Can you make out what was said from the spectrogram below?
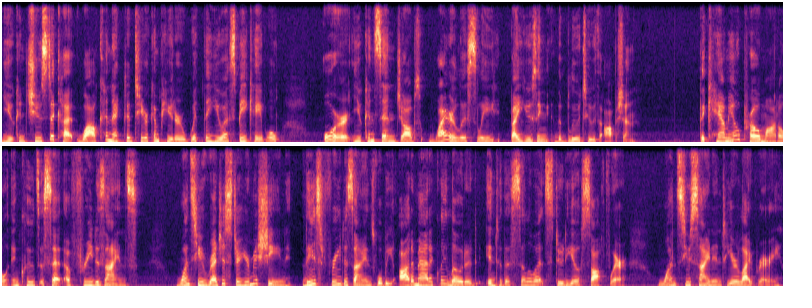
You can choose to cut while connected to your computer with the USB cable, or you can send jobs wirelessly by using the Bluetooth option. The Cameo Pro model includes a set of free designs. Once you register your machine, these free designs will be automatically loaded into the Silhouette Studio software once you sign into your library.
